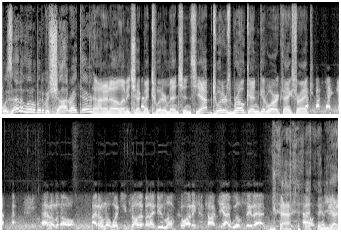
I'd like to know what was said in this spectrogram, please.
was that a little bit of a shot right there? I don't know. Let me check my Twitter mentions. Yep, Twitter's broken. Good work. Thanks, Frank. I don't know. I don't know what you call it, but I do love Kalani Sitake. I will say that. and you got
